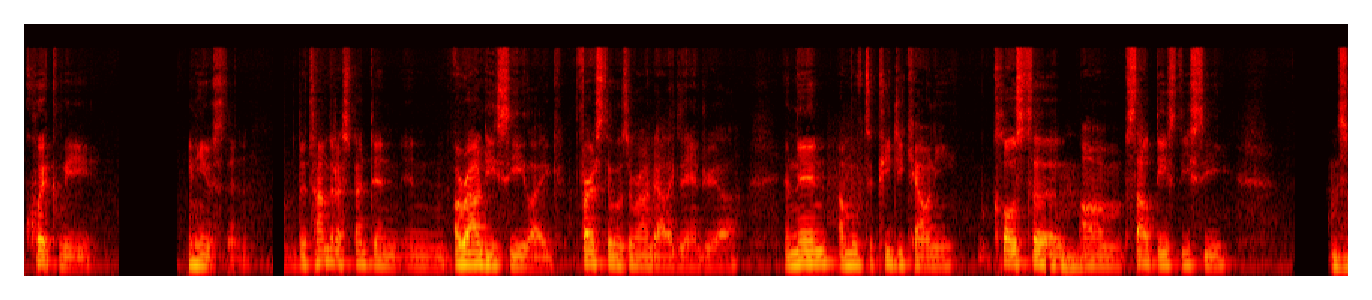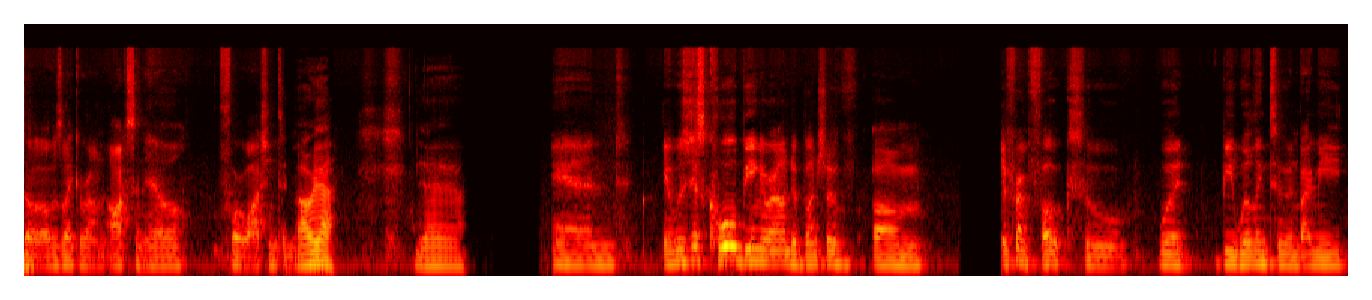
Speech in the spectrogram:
quickly in Houston. The time that I spent in in around DC, like first it was around Alexandria, and then I moved to PG County, close to Mhm. um, Southeast DC. Mhm. So I was like around Oxon Hill, Fort Washington. Oh, yeah. yeah, yeah, yeah. And it was just cool being around a bunch of um, different folks who would be willing to invite me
